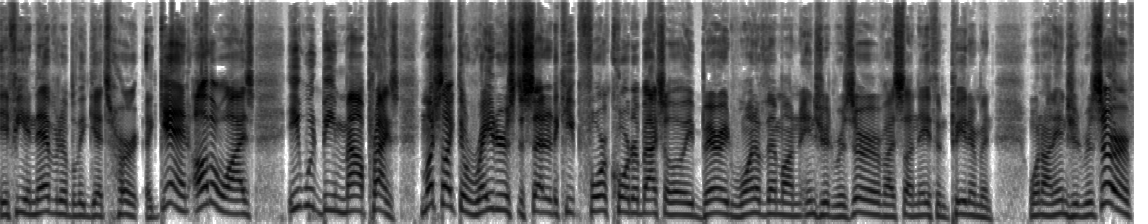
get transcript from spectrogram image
if he inevitably gets hurt again. Otherwise, it would be malpractice. Much like the Raiders decided to keep four quarterbacks, although they buried one of them on injured reserve. I saw Nathan Peterman went on injured reserve.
